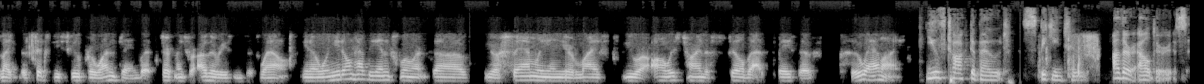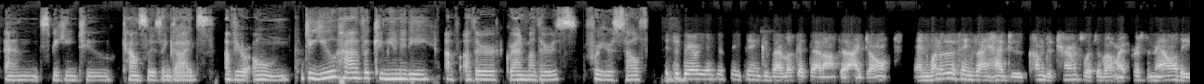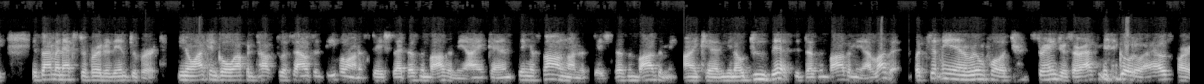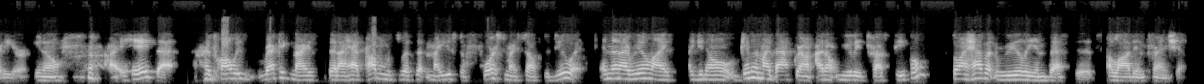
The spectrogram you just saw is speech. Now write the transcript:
like the 60 scoop for one thing, but certainly for other reasons as well. You know, when you don't have the influence of your family in your life, you are always trying to fill that space of who am I? You've talked about speaking to other elders and speaking to counselors and guides of your own. Do you have a community of other grandmothers for yourself? It's a very interesting thing because I look at that often. I don't. And one of the things I had to come to terms with about my personality is I'm an extroverted introvert. You know, I can go up and talk to a thousand people on a stage. That doesn't bother me. I can sing a song on the stage. It doesn't bother me. I can, you know, do this. It doesn't bother me. I love it. But sit me in a room full of strangers or ask me to go to a house party or, you know, I hate that. I've always recognized that I had problems with it and I used to force myself to do it. And then I realized, uh, you know, given my background, I don't really trust people. So I haven't really invested a lot in friendship.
